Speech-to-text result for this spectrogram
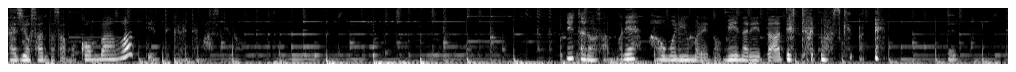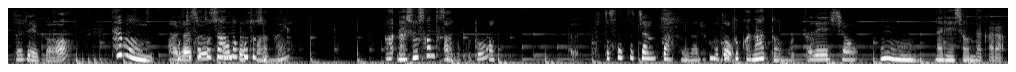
ラジオサンタさんもこんばんはって言ってくれてますけど。ね、太郎さんもね、青森生まれの名ナレーターって言ってありますけどね。誰が？多分、あことさとさんのことじゃない？あ、ラジオサンタさんのこと？あことさとちゃんか。なるほどのこと。かなと思った。ナレーション。うんうん。ナレーションだから、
